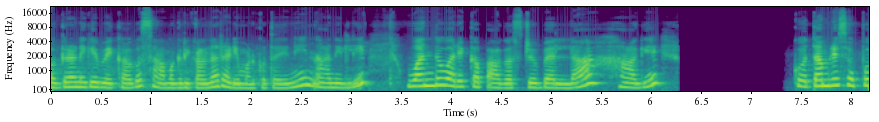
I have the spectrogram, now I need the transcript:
ಒಗ್ಗರಣೆಗೆ ಬೇಕಾಗೋ ಸಾಮಗ್ರಿಗಳನ್ನ ರೆಡಿ ಮಾಡ್ಕೊತಾ ಇದ್ದೀನಿ ನಾನಿಲ್ಲಿ ಒಂದೂವರೆ ಕಪ್ ಆಗೋಷ್ಟು ಬೆಲ್ಲ, ಹಾಗೆ ಕೊತ್ತಂಬರಿ ಸೊಪ್ಪು,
